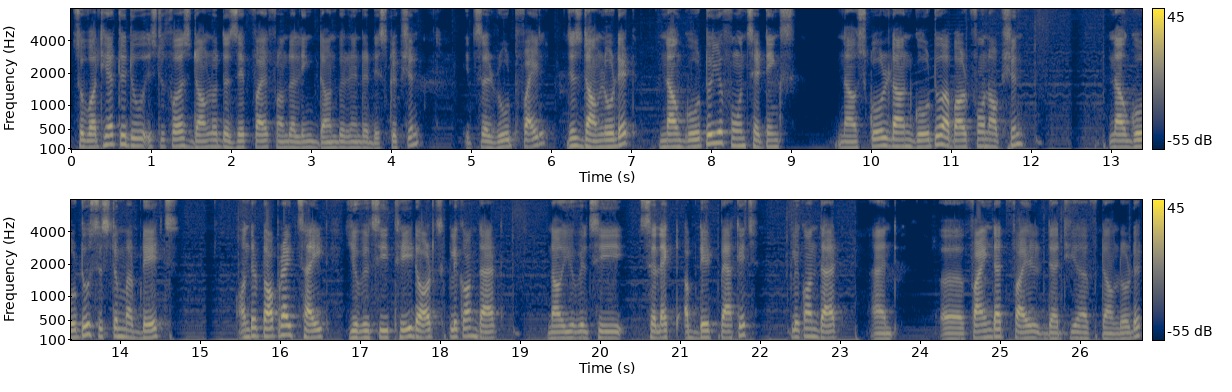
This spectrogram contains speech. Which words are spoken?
So what you have to do is to first download the zip file from the link down below in the description. It's a root file. Just download it. Now go to your phone settings. Now scroll down, go to about phone option now go to system updates. On the top right side, you will see three dots. Click on that. Now you will see select update package. Click on that and uh, find that file that you have downloaded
